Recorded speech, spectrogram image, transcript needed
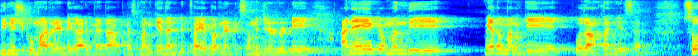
దినేష్ కుమార్ రెడ్డి గారి మీద ప్లస్ మనకి ఏంటంటే ఫైబర్ నెట్కి సంబంధించినటువంటి అనేక మంది మీద మనకి ఉదాంతం చేశారు. సో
